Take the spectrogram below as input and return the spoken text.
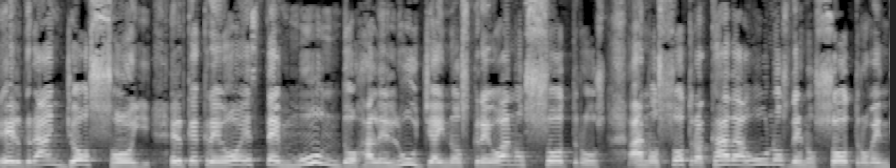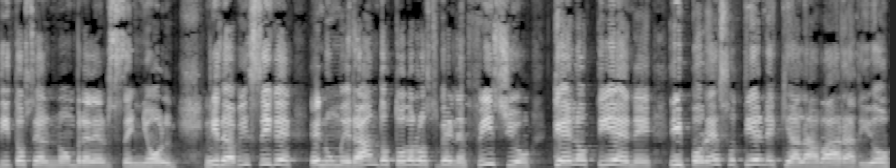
El gran yo soy. El que creó este mundo. Aleluya. Y nos creó a nosotros. A nosotros, a cada uno de nosotros. Bendito sea el nombre del Señor. Y David sigue enumerando todos los beneficios que Él obtiene. Y por eso tiene que alabar a Dios.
